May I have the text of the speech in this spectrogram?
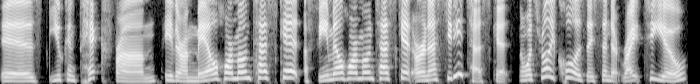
is you can pick from either a male hormone test kit, a female hormone test kit, or an STD test kit. And what's really cool is they send it right to you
